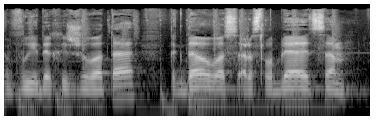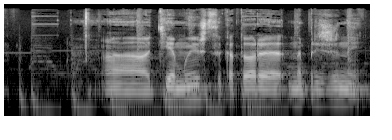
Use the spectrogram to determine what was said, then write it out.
выдох из живота, тогда у вас расслабляются те мышцы, которые напряжены.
